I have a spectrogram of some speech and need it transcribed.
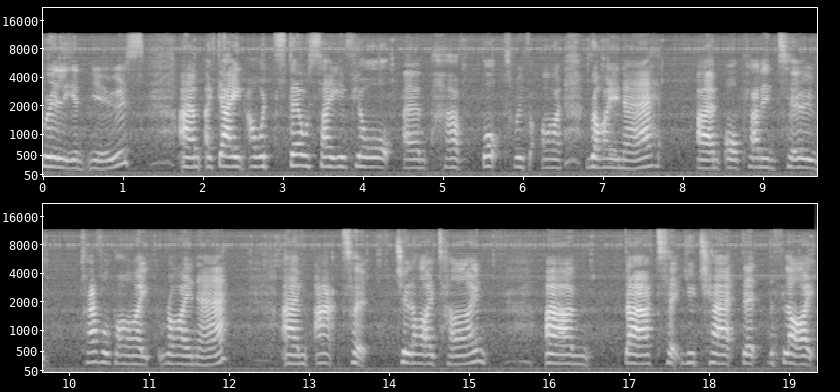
brilliant news um, again I would still say if you um, have booked with uh, Ryanair um, or planning to travel by Ryanair um, at uh, July time. Um, that uh, you check that the flights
